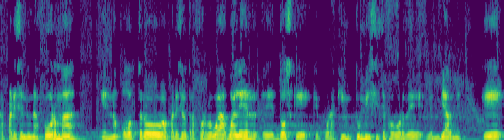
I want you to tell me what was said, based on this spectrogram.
aparecen de una forma, en otro aparece de otra forma. Voy a, leer eh, dos que, por aquí tú me hiciste favor de, de enviarme, que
